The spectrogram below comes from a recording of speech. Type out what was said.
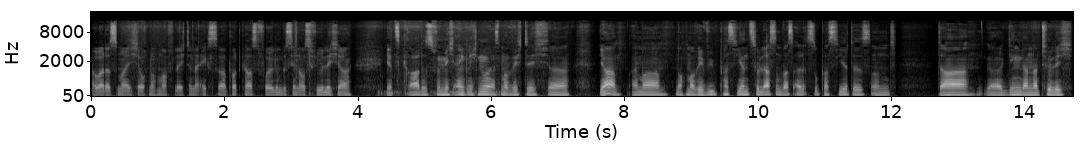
Aber das mache ich auch nochmal vielleicht in einer extra Podcast-Folge ein bisschen ausführlicher. Jetzt gerade ist für mich eigentlich nur erstmal wichtig, äh, ja, einmal nochmal Revue passieren zu lassen, was alles so passiert ist. Und da äh, ging dann natürlich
